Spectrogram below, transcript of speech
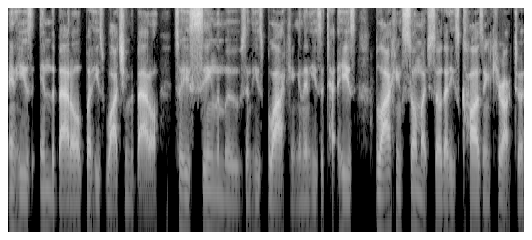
and he's in the battle, but he's watching the battle. So he's seeing the moves and he's blocking, and then he's atta- he's blocking so much so that he's causing Turak to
